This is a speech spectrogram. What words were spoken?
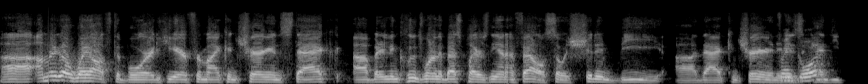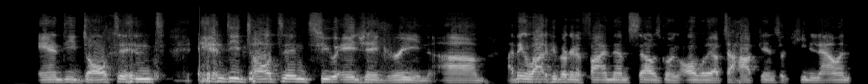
Uh, I'm going to go way off the board here for my contrarian stack, uh, but it includes one of the best players in the NFL, so it shouldn't be uh, that contrarian. Frank it is Gore? Andy. Andy Dalton, Andy Dalton to AJ Green. Um, I think a lot of people are going to find themselves going all the way up to Hopkins or Keenan Allen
